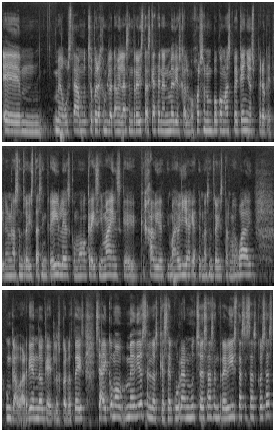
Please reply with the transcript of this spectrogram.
Eh, me gusta mucho, por ejemplo, también las entrevistas que hacen en medios que a lo mejor son un poco más pequeños, pero que tienen unas entrevistas increíbles, como Crazy Minds, que, que Javi de Cimavilla, que hace unas entrevistas muy guay, Un Clavo Ardiendo, que los conocéis. O sea, hay como medios en los que se curran mucho esas entrevistas esas cosas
